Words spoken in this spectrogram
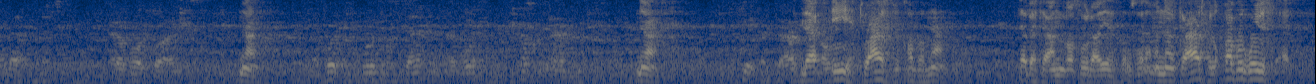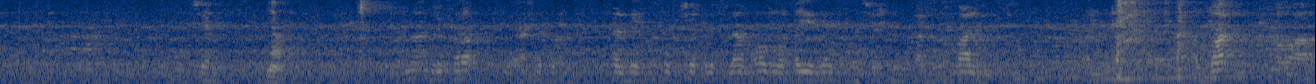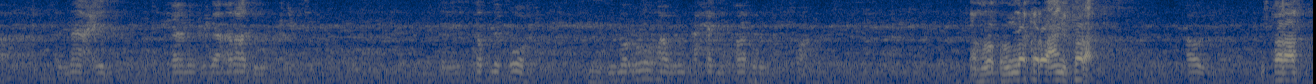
على على الروح نعم. نعم. لا إيه تعاد في القبر نعم. ثبت عن الرسول عليه الصلاة والسلام أنه تعاد في القبر ويسأل. نعم. ما أدري قرأت هل هي كتب شيخ الإسلام أو ابن القيم ينسب الشيخ قال الضأن أو الماعز كانوا إذا أرادوا يستطلقوه يمروها من أحد مقابر الكفار هم ذكروا عن الفرس. الفرس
